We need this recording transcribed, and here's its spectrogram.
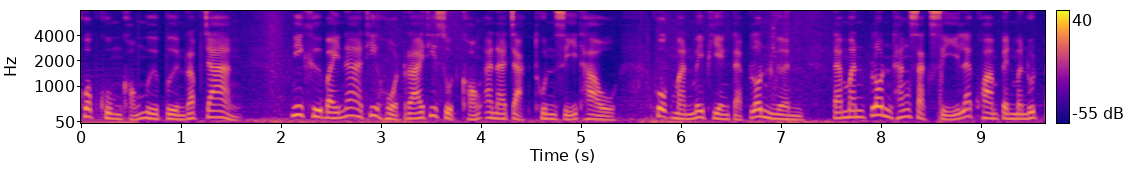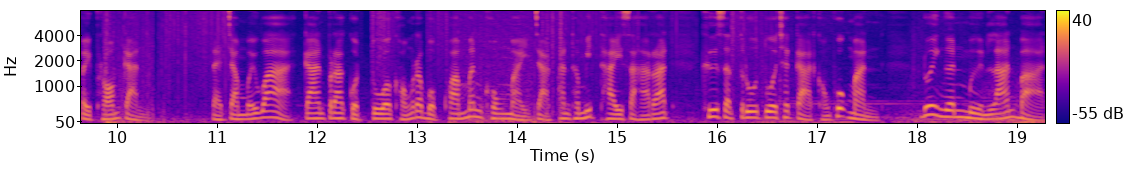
ควบคุมของมือปืนรับจ้าง นี่คือใบหน้าที่โหดร้ายที่สุดของอาณาจักรทุนสีเทา พวกมันไม่เพียงแต่ปล้นเงิน แต่มันปล้นทั้งศักดิ์ศรีและความเป็นมนุษย์ไปพร้อมกัน แต่จำไว้ว่าการปรากฏตัวของระบบความมั่นคงใหม่จากพันธมิตรไทยสหรัฐ คือศัตรูตัวฉกาจของพวกมัน ด้วยเงินหมื่นล้านบาท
